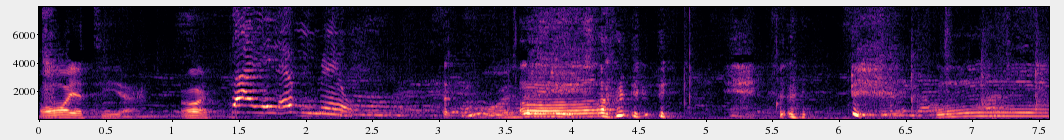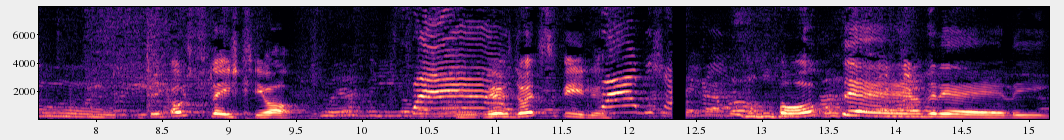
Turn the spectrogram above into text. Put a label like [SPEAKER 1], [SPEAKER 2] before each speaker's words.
[SPEAKER 1] Olha, tia. Olha.
[SPEAKER 2] Pai, ele é meu.
[SPEAKER 1] Oh. hum, fica os três, tia, ó. Meus dois filhos.
[SPEAKER 2] sabe,
[SPEAKER 1] Ô, Andriele.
